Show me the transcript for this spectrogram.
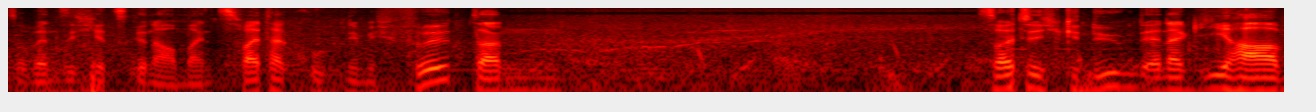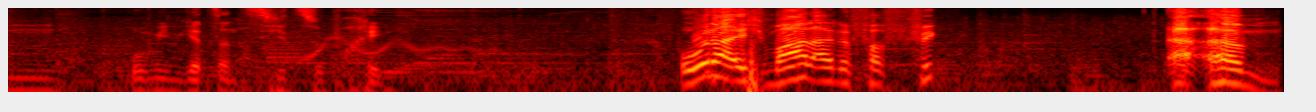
So, wenn sich jetzt genau mein zweiter Krug nämlich füllt, dann sollte ich genügend Energie haben, um ihn jetzt ans Ziel zu bringen. Oder ich mal eine verfick... Äh, ähm,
